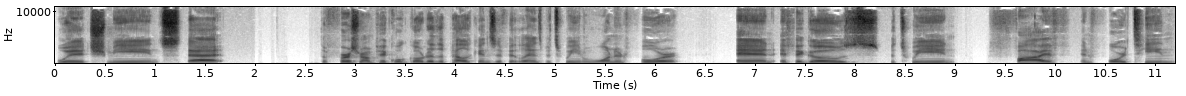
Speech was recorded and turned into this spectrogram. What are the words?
which means that the first round pick will go to the Pelicans if it lands between one and four, and if it goes between five and 14,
